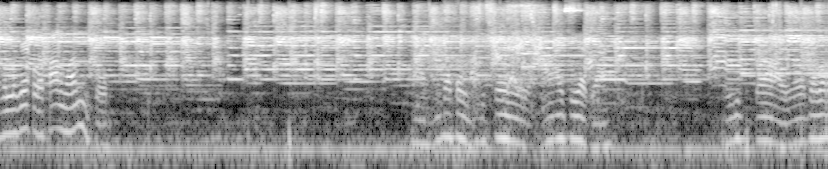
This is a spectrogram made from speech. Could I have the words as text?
Overlocknya kelihatan mantap. essa edição é agradar. Eita, ela dava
